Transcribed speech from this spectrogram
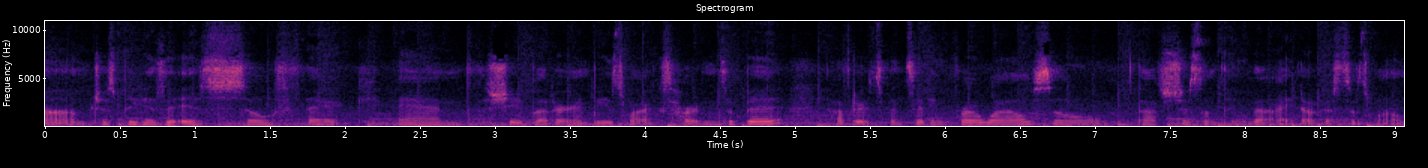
Um, just because it is so thick and the shea butter and beeswax hardens a bit after it's been sitting for a while so that's just something that I noticed as well.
